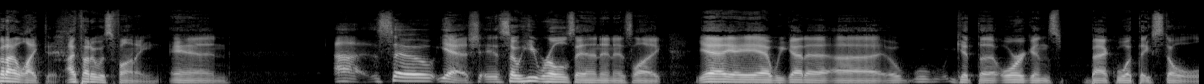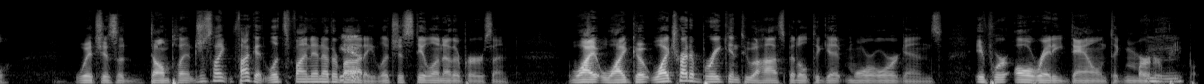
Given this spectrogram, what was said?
but I liked it. I thought it was funny. And uh, so yeah, so he rolls in and is like, "Yeah, yeah, yeah, we gotta uh, get the organs back what they stole," which is a dumb plan. Just like fuck it, let's find another Yeah. body. Let's just steal another person. Why? Why go? Why try to break into a hospital to get more organs if we're already down to murder Mm-hmm. people?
